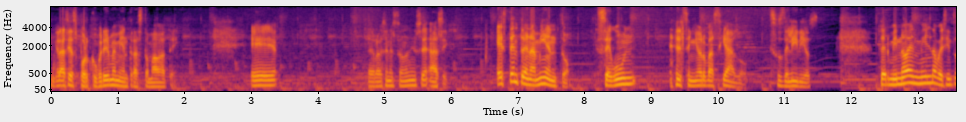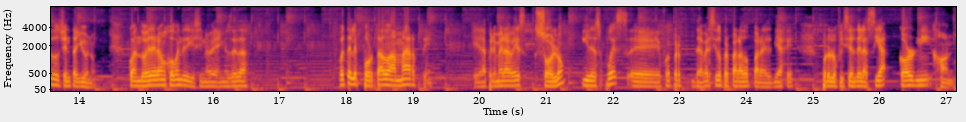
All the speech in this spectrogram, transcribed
gracias por cubrirme mientras tomaba té. Eh, ah, sí. Este entrenamiento, según el señor Basiago, sus delirios, terminó en 1981, cuando él era un joven de 19 años de edad. Fue teleportado a Marte eh, la primera vez solo y después eh, fue de haber sido preparado para el viaje por el oficial de la CIA, Courtney Hunt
